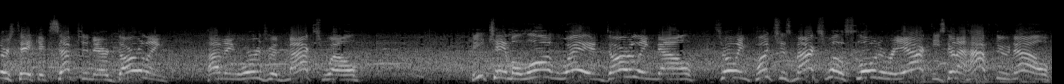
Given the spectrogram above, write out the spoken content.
Others Take exception there. Darling having words with Maxwell. He came a long way, and Darling now throwing punches. Maxwell slow to react. He's going to have to now.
